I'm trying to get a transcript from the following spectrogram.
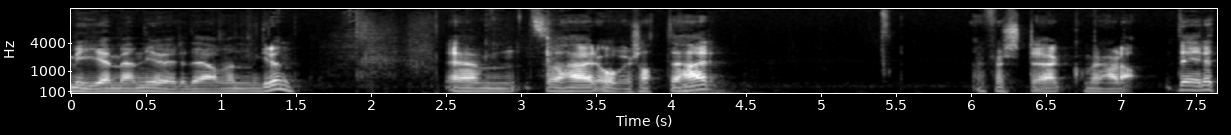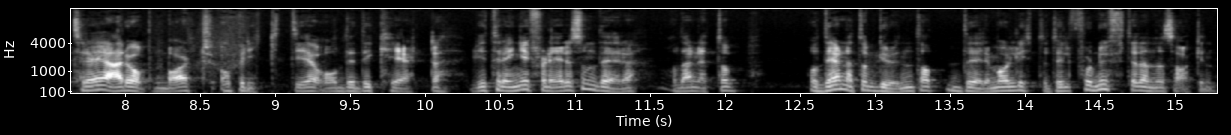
mye, men gjøre det av en grunn. Um, så her oversatt det her. Den første kommer her, da. Dere tre er åpenbart oppriktige og dedikerte. Vi trenger flere som dere, og det, nettopp, og det er nettopp grunnen til at dere må lytte til fornuft i denne saken.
